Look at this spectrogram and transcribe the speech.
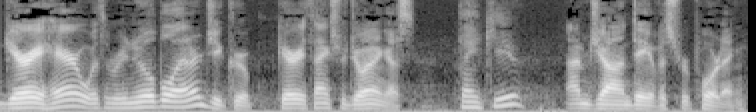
Gary Haer with Renewable Energy Group. Gary, thanks for joining us. Thank you. I'm John Davis reporting.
